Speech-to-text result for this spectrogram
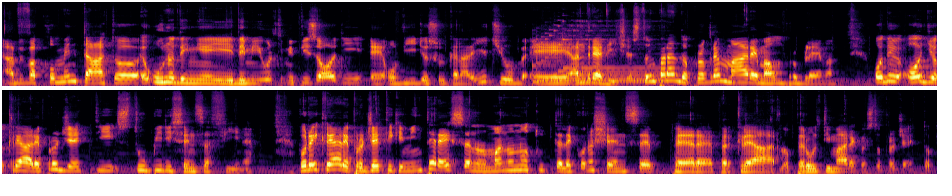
aveva commentato uno dei miei, dei miei ultimi episodi, e ho video sul canale YouTube, e Andrea dice, sto imparando a programmare ma ho un problema. Odio, odio creare progetti stupidi senza fine. Vorrei creare progetti che mi interessano, ma non ho tutte le conoscenze per, per crearlo, per ultimare questo progetto.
